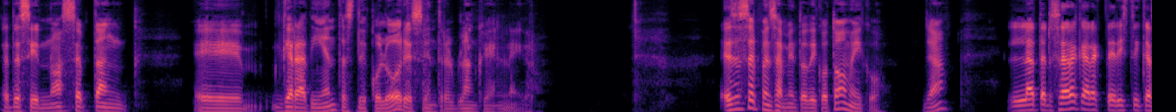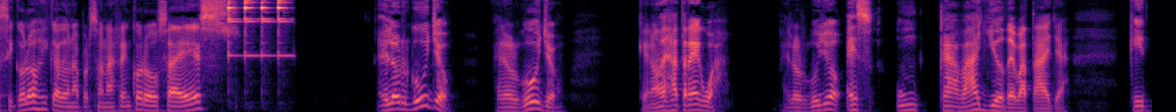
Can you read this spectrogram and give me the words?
Es decir, no aceptan eh, gradientes de colores entre el blanco y el negro. Ese es el pensamiento dicotómico, ¿ya? La tercera característica psicológica de una persona rencorosa es el orgullo. El orgullo que no deja tregua. El orgullo es un caballo de batalla que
